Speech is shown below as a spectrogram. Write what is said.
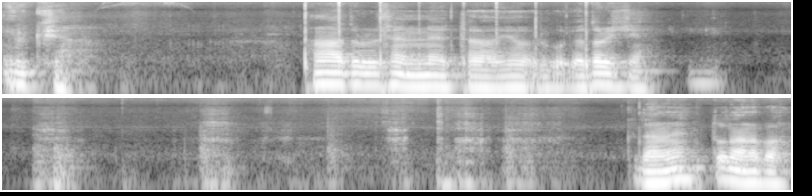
이렇게. 하나, 둘, 셋, 넷, 다, 여, 일곱, 여덟이지. 그 다음에 또 나눠봐.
